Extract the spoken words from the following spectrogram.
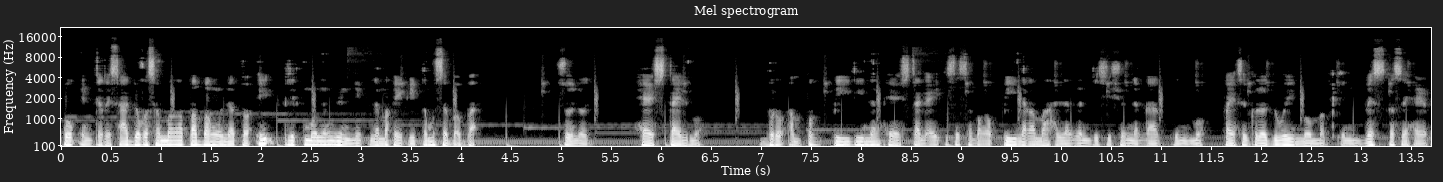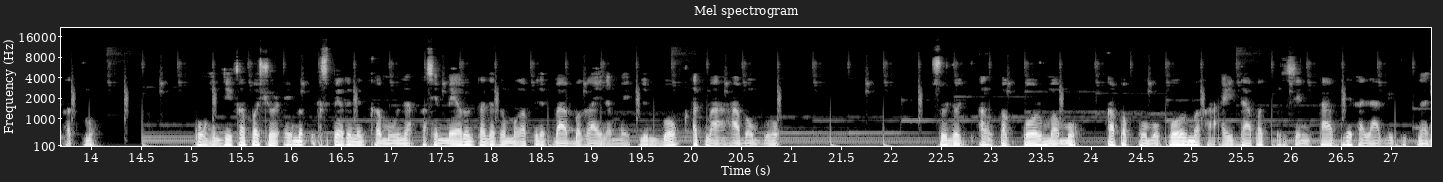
Kung interesado ka sa mga pabango na to, eh, click mo lang yung link na makikita mo sa baba. Sunod, hairstyle mo. Bro, ang pagpili ng hairstyle ay isa sa mga pinakamahalagang desisyon na gagawin mo. Kaya siguraduhin mo mag-invest ka sa haircut mo. Kung hindi ka pa sure ay mag-experiment ka muna kasi meron talagang mga pinagbabagay ng may buhok at mahahabang buhok. Sunod ang pagporma mo. Kapag pumuporma ka ay dapat presentable ka lagi tignan.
